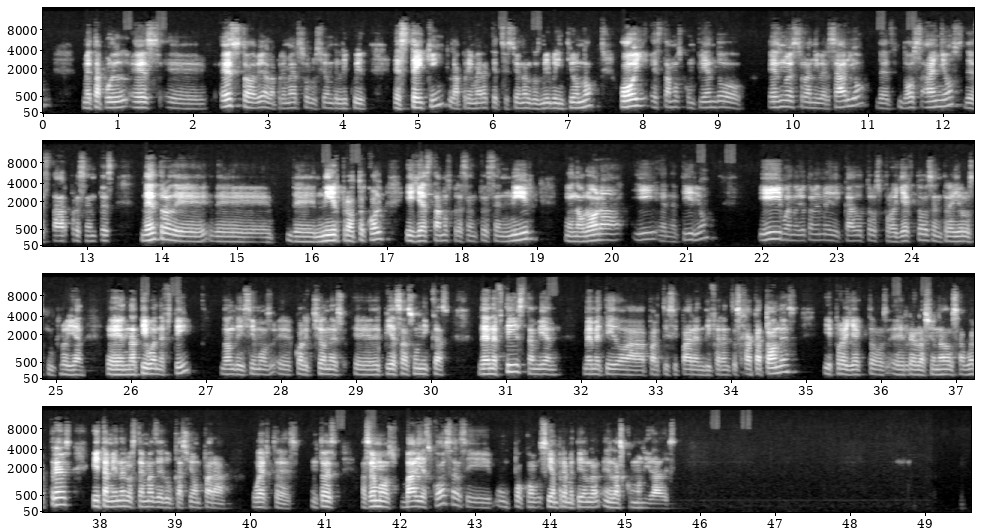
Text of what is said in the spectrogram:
Metapool es, eh, es todavía la primera solución de liquid staking, la primera que existió en el 2021. Hoy estamos cumpliendo, es nuestro aniversario de dos años de estar presentes dentro de, de, de NIR Protocol y ya estamos presentes en NIR, en Aurora y en Ethereum. Y bueno, yo también me he dedicado a otros proyectos, entre ellos los que incluían eh, Nativo NFT, donde hicimos eh, colecciones eh, de piezas únicas de NFTs. También me he metido a participar en diferentes hackatones y proyectos eh, relacionados a Web3 y también en los temas de educación para Web3. Entonces, hacemos varias cosas y un poco siempre metido en, la, en las comunidades.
